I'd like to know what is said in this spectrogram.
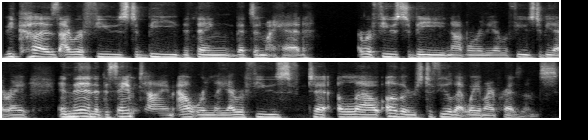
because I refuse to be the thing that's in my head. I refuse to be not worthy. I refuse to be that right. And then at the same time, outwardly, I refuse to allow others to feel that way in my presence.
